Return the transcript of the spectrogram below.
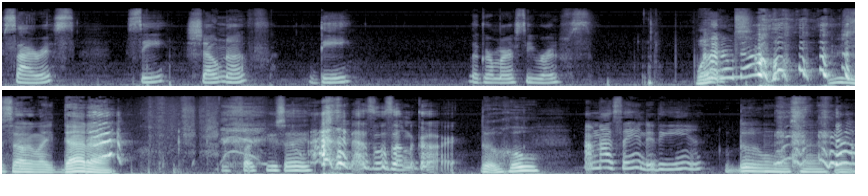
Cyrus. C. Shonuff. D. The Gramercy Roofs. What? I don't know. You just sounded like Dada. What uh, the fuck you say? That's what's on the card. The who? I'm not saying it again. Do it one more time. No.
